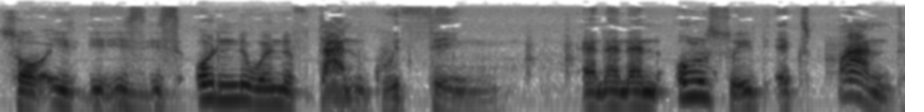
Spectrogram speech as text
So it, it, it's, it's only when you've done good thing. And, and, and also it expand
